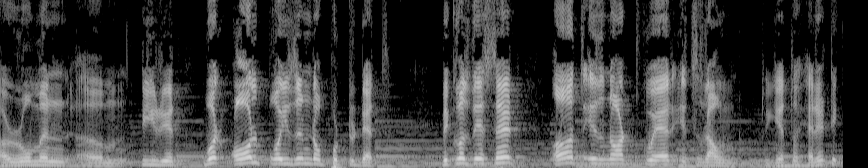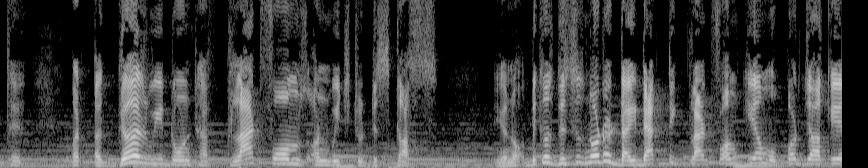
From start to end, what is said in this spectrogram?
uh, Roman um, period were all poisoned or put to death because they said Earth is not square, it's round. तो ये तो heretic थे. But agar we don't have platforms on which to discuss, you know, because this is not a didactic platform कि हम ऊपर जाके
